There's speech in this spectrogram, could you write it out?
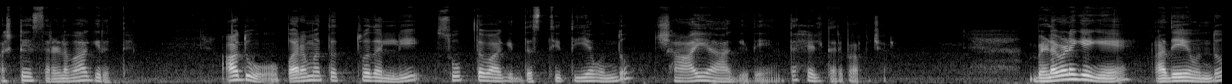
ಅಷ್ಟೇ ಸರಳವಾಗಿರುತ್ತೆ. ಅದು ಪರಮತತ್ವದಲ್ಲಿ ಸೂಕ್ತವಾಗಿದ್ದ ಸ್ಥಿತಿಯ ಒಂದು ಛಾಯೆ ಆಗಿದೆ ಅಂತ ಹೇಳ್ತಾರೆ ಬಾಬುಜಾರು ಬೆಳವಣಿಗೆಗೆ ಅದೇ ಒಂದು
